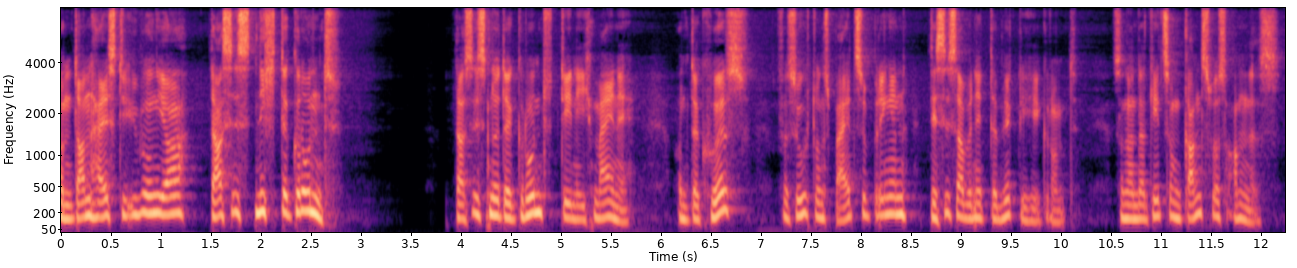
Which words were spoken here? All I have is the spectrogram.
Und dann heißt die Übung ja, das ist nicht der Grund. Das ist nur der Grund, den ich meine. Und der Kurs versucht uns beizubringen, das ist aber nicht der wirkliche Grund, sondern da geht es um ganz was anderes.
